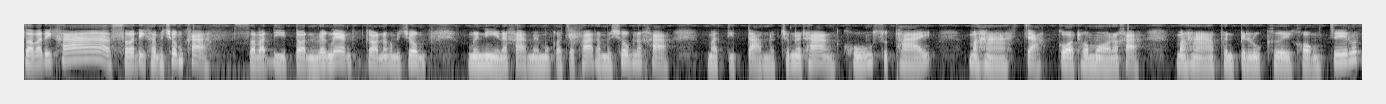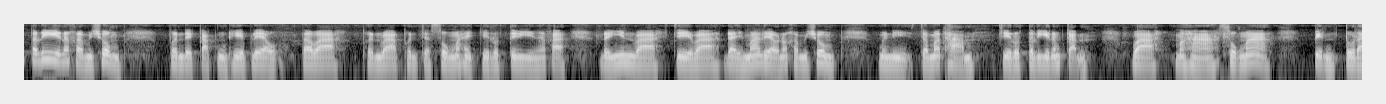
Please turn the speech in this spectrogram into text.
สวัสดีค่ะ สวัสดีค่ะผู้ชมค่ะ สวัสดีตอนแรกๆที่ก่อนนะคุณผู้ชมมื้อนี้นะคะแม่หมูก็จะพาท่านผู้ชมนะคะ มาติดตามรับชมแนวทาง โค้งสุดท้ายมหาจากกทมนะคะมหาเพิ่นเป็นลูกเคยของเจลอตเตอรี่นะคะผู้ชมเพิ่นได้กลับกรุงเทพแล้ว แต่ว่าเพิ่นว่าเพิ่นจะส่งมาให้เจลอตเตอรี่นะคะได้ยินว่าเจว่าได้มาแล้วนะคะผู้ชมมื้อนี้จะมาถามเจลอตเตอรี่น้กัน ว่ามหาส่งมาเป็นตัวใด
